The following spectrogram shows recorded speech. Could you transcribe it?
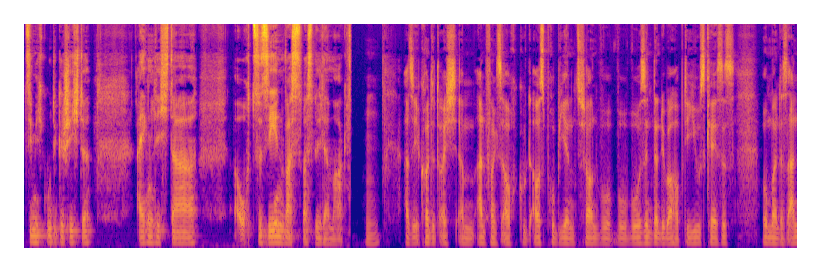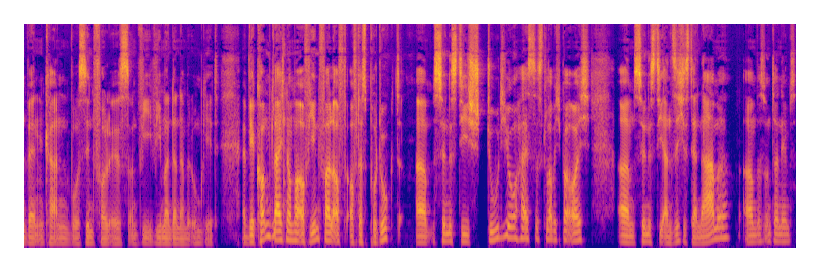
ziemlich gute Geschichte, eigentlich da auch zu sehen, was, was will der Markt. Mhm. Also ihr konntet euch ähm, anfangs auch gut ausprobieren, schauen, wo, wo, wo sind dann überhaupt die Use Cases, wo man das anwenden kann, wo es sinnvoll ist und wie, wie man dann damit umgeht. Äh, wir kommen gleich nochmal auf jeden Fall auf, auf das Produkt. Ähm, Synesty Studio heißt es, glaube ich, bei euch. Ähm, Synesty an sich ist der Name ähm, des Unternehmens.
